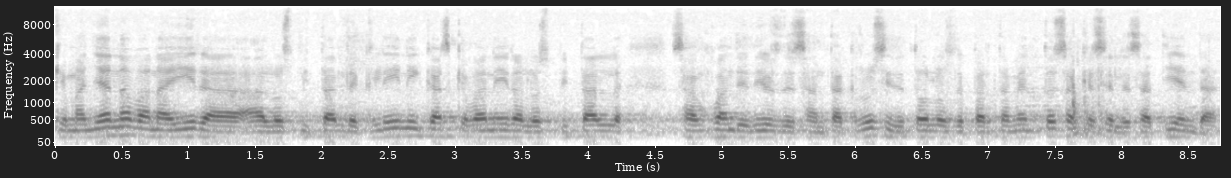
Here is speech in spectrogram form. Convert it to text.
que mañana van a ir al hospital de clínicas, que van a ir al hospital San Juan de Dios de Santa Cruz y de todos los departamentos a que se les atienda,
